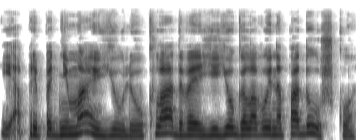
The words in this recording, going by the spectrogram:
Я приподнимаю Юлю, укладывая ее головой на подушку.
